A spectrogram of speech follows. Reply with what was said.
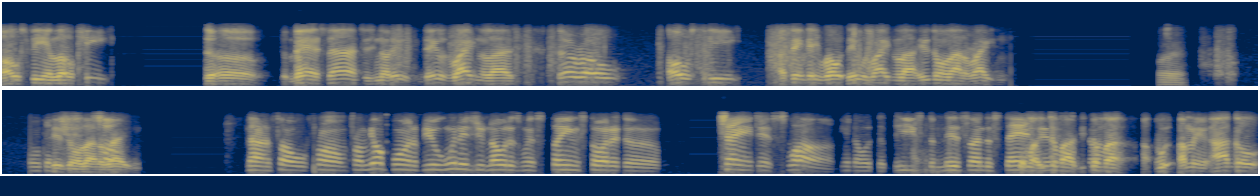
OC and Low Key, the uh the mad scientists, you know, they they was writing a lot. Thorough, OC, I think they wrote they was writing a lot. He was doing a lot of writing. Right. Okay. He was doing a lot So- of writing. Now, so from from your point of view, when did you notice when things started to change at Suave? You know, the beef, the You misunderstanding. talking about, you talking about, you talking about I mean, I go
